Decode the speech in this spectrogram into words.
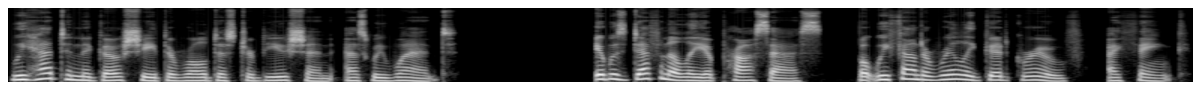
We had to negotiate the role distribution as we went. It was definitely a process, but we found a really good groove, I think.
